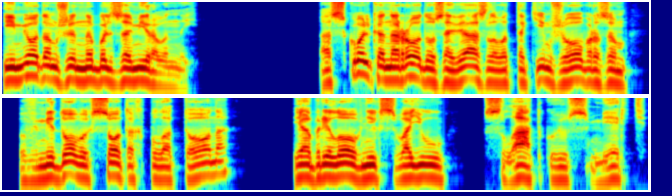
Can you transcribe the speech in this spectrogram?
и медом же набальзамированный. А сколько народу завязло вот таким же образом в медовых сотах Платона и обрело в них свою сладкую смерть?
